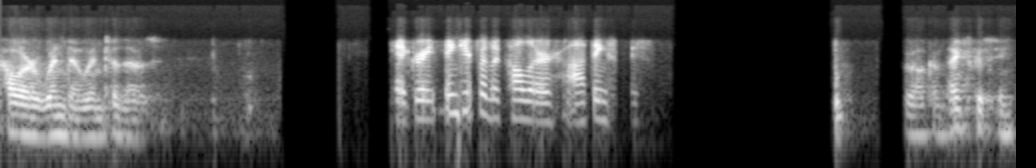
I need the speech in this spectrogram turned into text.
color window into those. Okay, great. Thank you for the color. Thanks, guys. You're welcome. Thanks, Kristine.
